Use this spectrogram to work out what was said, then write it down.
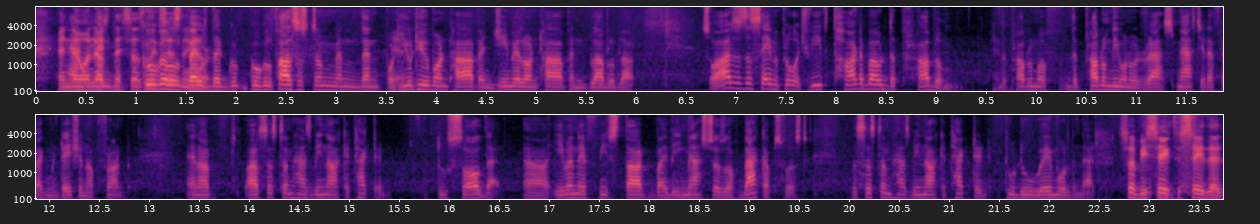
and, no one knows this Google built the Google file system and then put yeah. YouTube on top and Gmail on top and blah blah blah. So ours is the same approach. We've thought about the problem, yeah. the problem of the problem we want to address, mass data fragmentation up front, and our our system has been architected to solve that. Uh, even if we start by being masters of backups first, the system has been architected to do way more than that. So it'd be safe to say that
